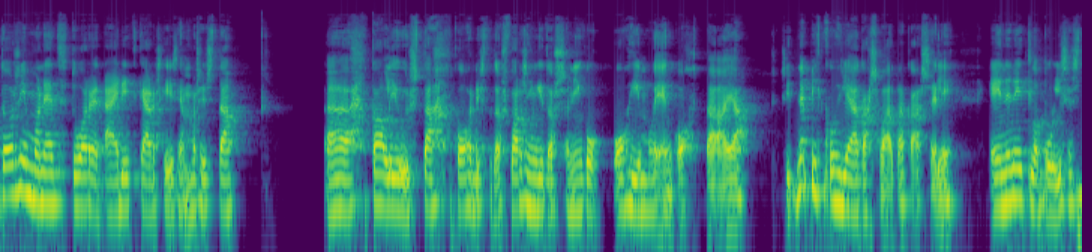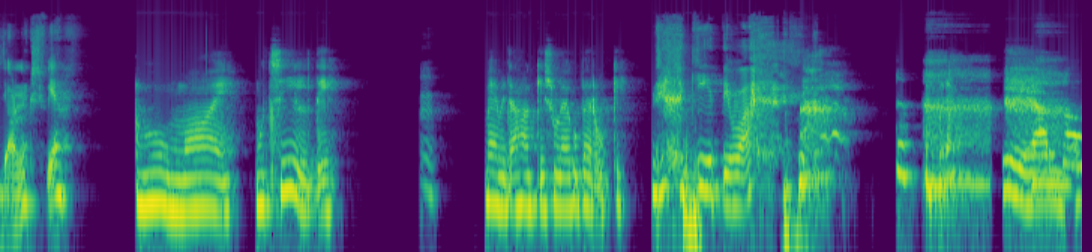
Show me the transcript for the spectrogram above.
tosi monet tuoreet äidit kärsii semmoisista äh, kaljuista kohdista, tos, varsinkin tuossa niinku ohimojen kohtaa ja sitten ne pikkuhiljaa kasvaa takaisin, eli ei ne niitä lopullisesti onneksi vie. Oh my, mutta silti. Mm. Meidän pitää hankkia sulle joku perukki. Kiitti vaan. niin varmaan.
